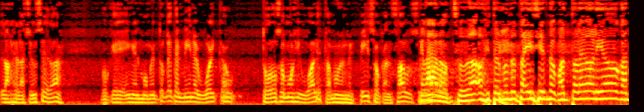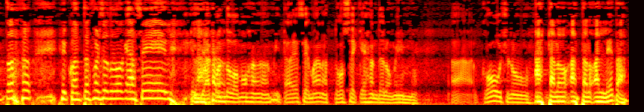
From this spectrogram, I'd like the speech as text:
la relación se da, porque en el momento que termina el workout todos somos iguales, estamos en el piso, cansados, sudados, Claro, sudado, y todo el mundo está diciendo cuánto le dolió, cuánto, cuánto esfuerzo tuvo que hacer. Y ya Claro. cuando vamos a mitad de semana, todos se quejan de lo mismo. Ah, coach, no. Hasta los, hasta los atletas,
